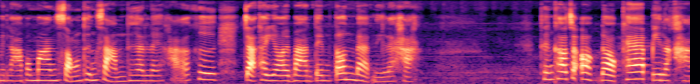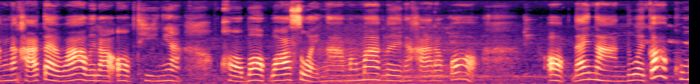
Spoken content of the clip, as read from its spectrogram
เวลาประมาณ 2-3 เดือนเลยค่ะ ก็คือจะทยอยบานเต็มต้นแบบนี้แหละค่ะถึงเขาจะออกดอกแค่ปีละครั้งนะคะ แต่ว่าเวลาออกทีเนี่ยขอบอกว่าสวยงามมากๆเลยนะคะ แล้วก็ออกได้นานด้วยก็คุ้ม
